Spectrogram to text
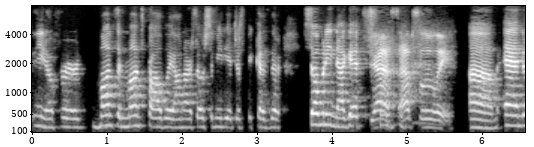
you know for months and months probably on our social media, just because there are so many nuggets. Yes, absolutely. Um, and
